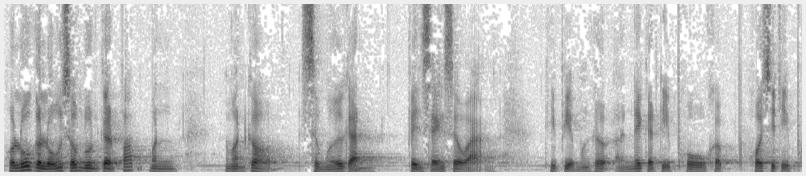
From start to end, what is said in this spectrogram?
พอรู้กับหลงสมดุลกันปั๊บมันมันก็เสมอกันเป็นแสงสว่าง ที่เปรียบมันก็นกาติโพกับโพสิติโพ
